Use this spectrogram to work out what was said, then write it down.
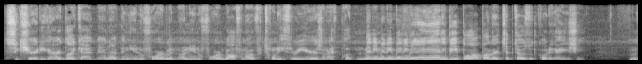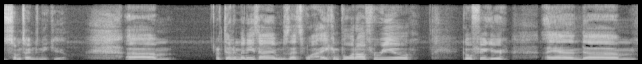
security guard like I've been. I've been uniform and ununiformed off and on for 23 years, and I've put many, many, many, many people up on their tiptoes with Kotegaeshi, and sometimes Nikyo. Um, I've done it many times. That's why I can pull it off for real. Go figure. And um,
